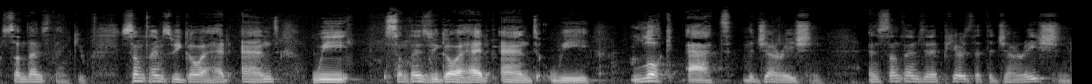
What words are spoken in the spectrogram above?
Sometimes, thank you. Sometimes we go ahead and we, sometimes we go ahead and we look at the generation. And sometimes it appears that the generation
